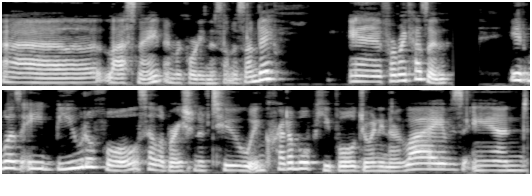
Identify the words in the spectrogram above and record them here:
uh, last night. I'm recording this on a Sunday. And for my cousin. It was a beautiful celebration of two incredible people joining their lives and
